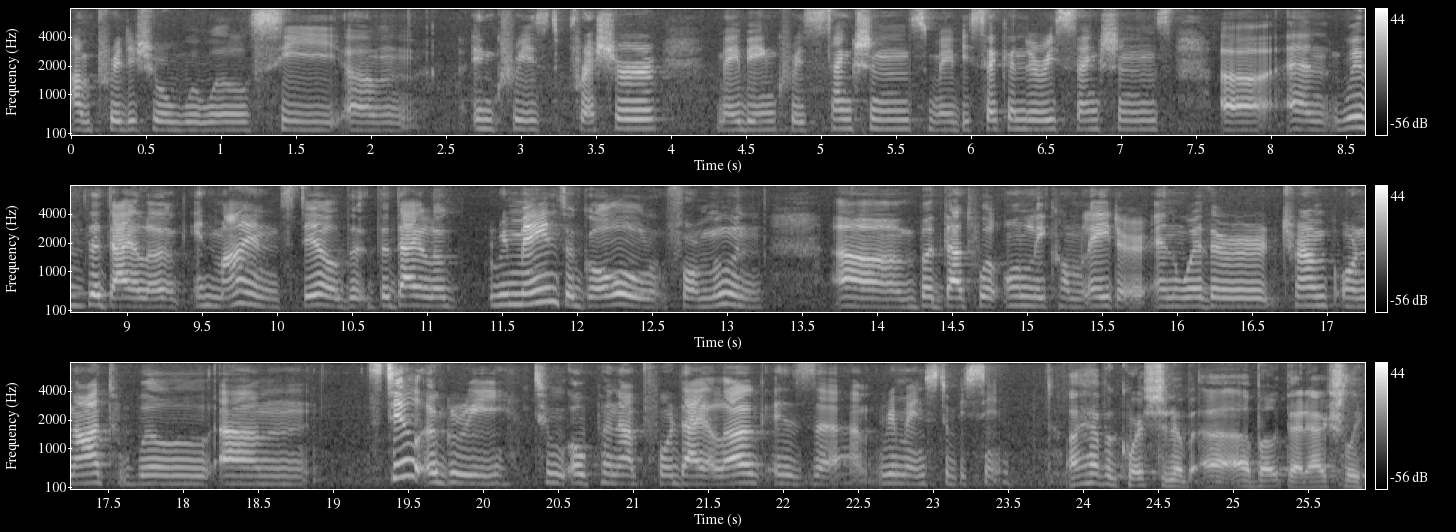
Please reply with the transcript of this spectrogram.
I'm pretty sure we will see um, increased pressure maybe increase sanctions, maybe secondary sanctions, uh, and with the dialogue in mind still, the, the dialogue remains a goal for Moon, um, but that will only come later. And whether Trump or not will um, still agree to open up for dialogue is, uh, remains to be seen. I have a question of, uh, about that actually.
